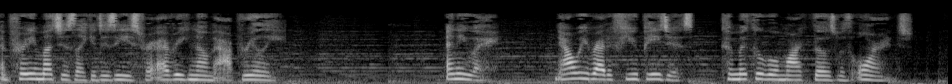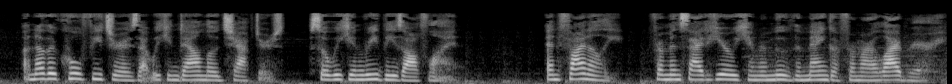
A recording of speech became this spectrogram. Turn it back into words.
and pretty much is like a disease for every GNOME app really. Anyway, now we read a few pages, Komikku will mark those with orange. Another cool feature is that we can download chapters, so we can read these offline. And finally, from inside here we can remove the manga from our library.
